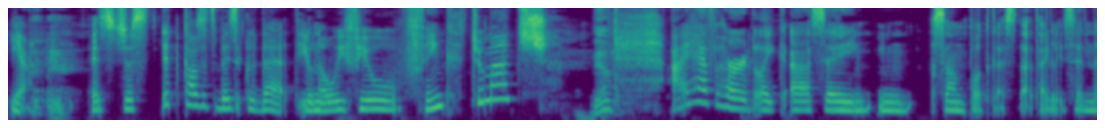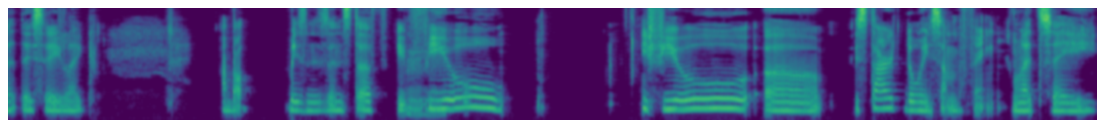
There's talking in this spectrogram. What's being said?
Yeah. it's just it cause it's basically that. You know, if you think too much. Yeah. I have heard like uh saying in some podcasts that I listen that they say like about business and stuff. If Mhm. you if you uh start doing something, let's say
